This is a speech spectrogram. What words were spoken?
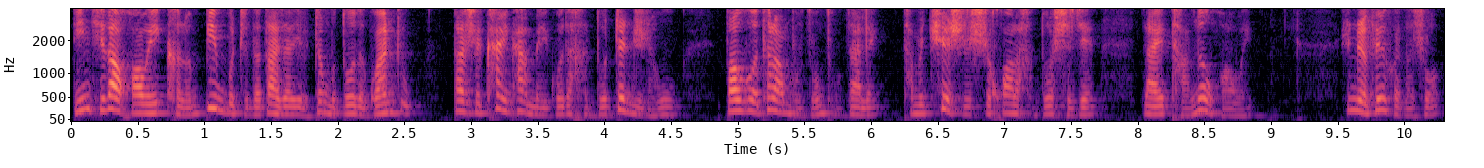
您提到华为可能并不值得大家有这么多的关注，但是看一看美国的很多政治人物，包括特朗普总统在内，他们确实是花了很多时间来谈论华为。任正非回答说：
